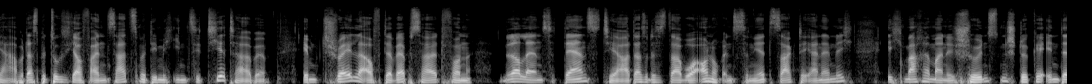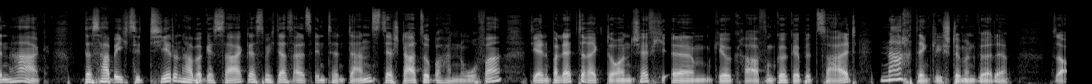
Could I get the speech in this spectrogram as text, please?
Ja, aber das bezog sich auf einen Satz, mit dem ich ihn zitiert habe. Im Trailer auf der Website von Netherlands Dance Theater, also das ist da, wo er auch noch inszeniert, sagte er nämlich, ich mache meine schönsten Stücke in Den Haag. Das habe ich zitiert und habe gesagt, dass mich das als Intendanz der Staatsoper Hannover, die einen Ballettdirektor und Chefgeografen ähm, Göcke bezahlt, nachdenklich stimmen würde. So.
